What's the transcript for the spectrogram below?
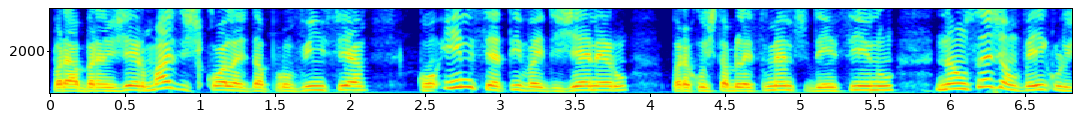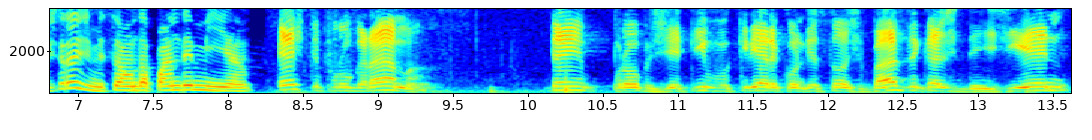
para abranger mais escolas da província com iniciativas de gênero para que os estabelecimentos de ensino não sejam veículos de transmissão da pandemia. Este programa tem por objetivo criar condições básicas de higiene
